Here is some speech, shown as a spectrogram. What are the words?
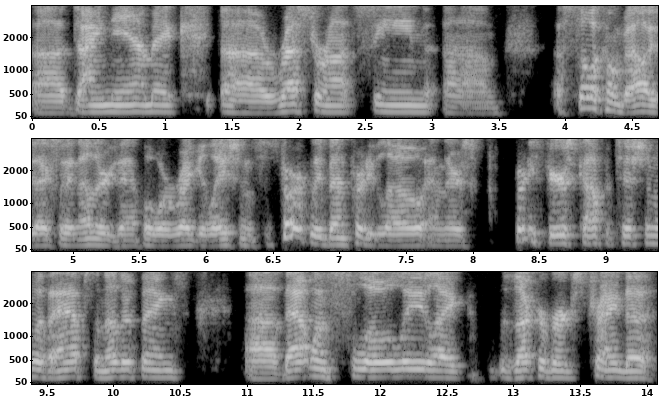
uh, dynamic uh, restaurant scene. Um, Silicon Valley is actually another example where regulations historically been pretty low, and there's pretty fierce competition with apps and other things. Uh, that one slowly, like Zuckerberg's trying to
